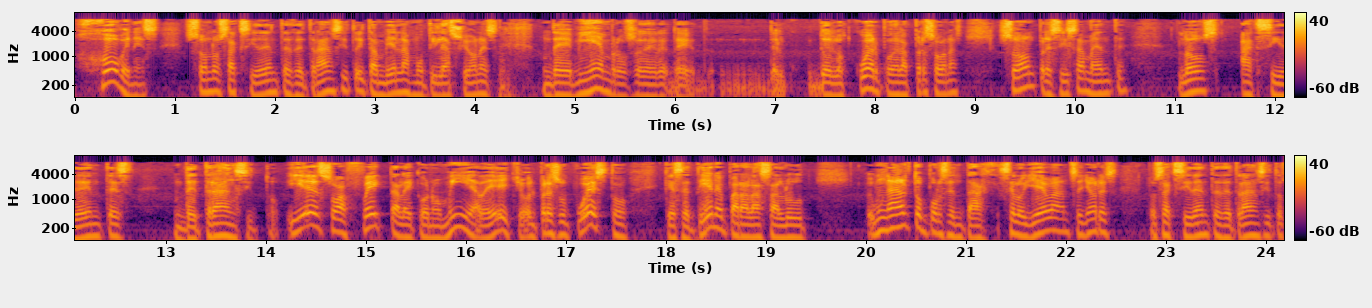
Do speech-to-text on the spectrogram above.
jóvenes son los accidentes de tránsito y también las mutilaciones de miembros de, de los cuerpos de las personas. Son precisamente los accidentes de tránsito. Y eso afecta a la economía de hecho el presupuesto que se tiene para la salud. Un alto porcentaje se lo llevan señores los accidentes de tránsito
